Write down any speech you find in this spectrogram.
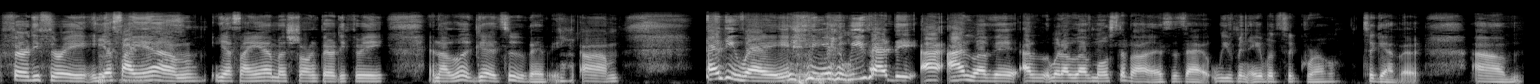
thirty three. Yes, I am. Yes, I am a strong thirty three, and I look good too, baby. Um. Anyway, we've had the. I, I love it. I, what I love most about us is that we've been able to grow together. Um.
